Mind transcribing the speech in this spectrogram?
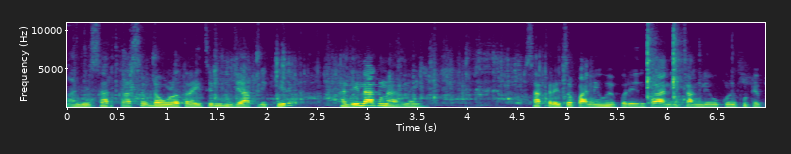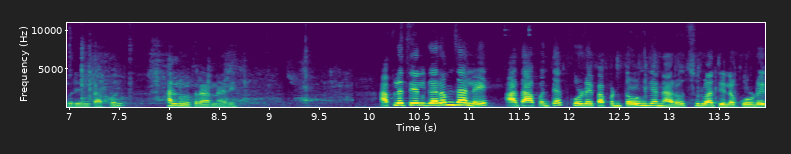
आणि सारखं असं ढवळत राहायचे म्हणजे आपली खीर खाली लागणार नाही. साखरेचं पाणी होईपर्यंत आणि चांगली उकळी फुटेपर्यंत आपण हलवत राहणार आहे. आपलं तेल गरम झाले आता आपण त्यात कुरडे पापड तळून घेणार आहोत. सुरुवातीला कोरडे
